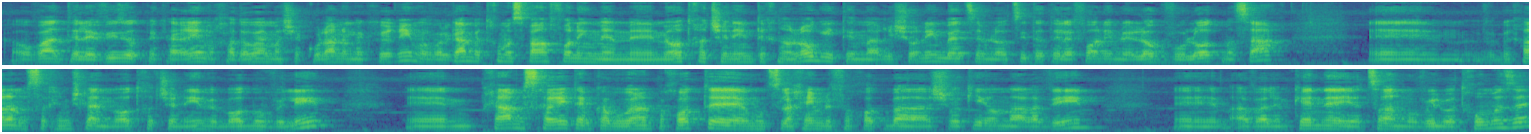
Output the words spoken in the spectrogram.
כמובן טלוויזיות, מקררים וכדומה, מה שכולנו מכירים, אבל גם בתחום הסמארטפונים הם אה, מאוד חדשניים טכנולוגית, הם הראשונים בעצם להוציא את הטלפונים ללא גבולות מסך, ובכלל המסכים שלהם מאוד חדשניים ומאוד מובילים. מבחינה מסחרית הם כמובן פחות מוצלחים, לפחות בשווקים המערביים. אמ, אבל הם כן אה, יצרן מוביל בתחום הזה.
